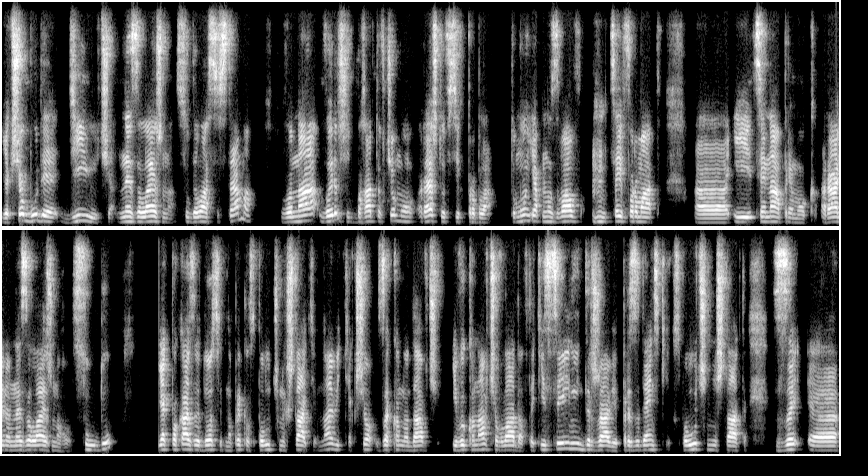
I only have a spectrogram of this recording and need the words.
Якщо буде діюча незалежна судова система, вона вирішить багато в чому решту всіх проблем. Тому я б назвав цей формат е, і цей напрямок реально незалежного суду, як показує досвід, наприклад, Сполучених Штатів, навіть якщо законодавча і виконавча влада в такій сильній державі, президентській, Сполучені Штати, з е,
